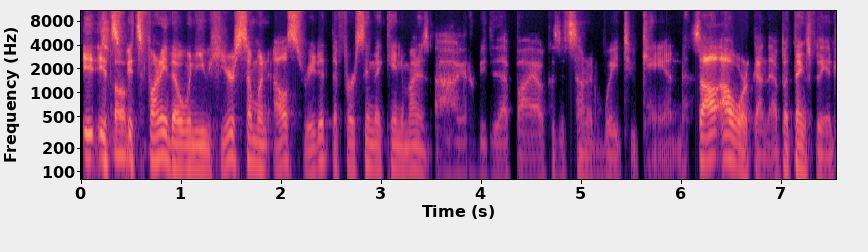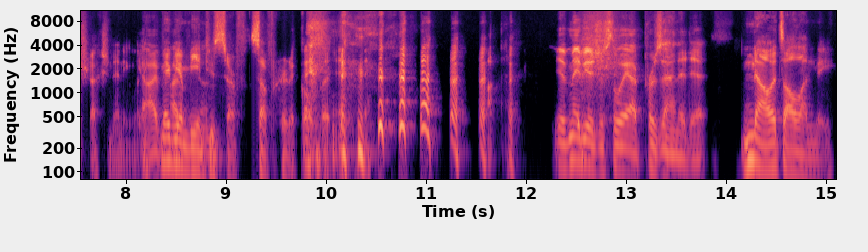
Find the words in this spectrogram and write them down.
It, it's so. it's funny though when you hear someone else read it, the first thing that came to mind is, oh, I got to read that bio because it sounded way too canned. So I'll, I'll, work on that. But thanks for the introduction anyway. Yeah, maybe i am being done. too self self critical, but yeah, maybe it's just the way I presented it. No, it's all on me.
